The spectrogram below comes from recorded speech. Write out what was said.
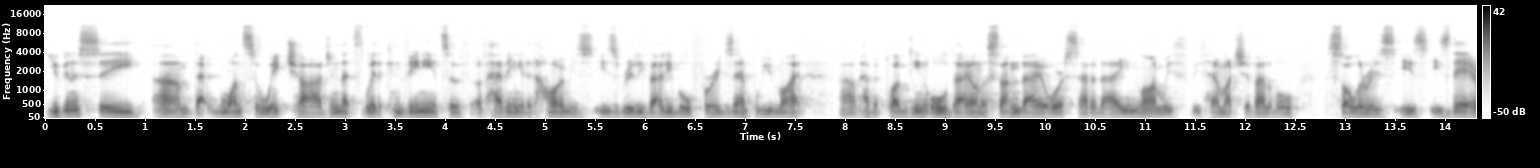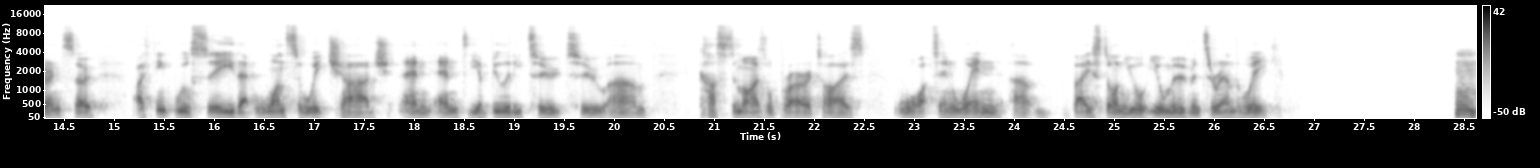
you're going to see um, that once a week charge, and that's where the convenience of, of having it at home is, is really valuable. For example, you might um, have it plugged in all day on a Sunday or a Saturday in line with, with how much available solar is, is, is there. And so I think we'll see that once a week charge and, and the ability to, to um, customize or prioritize what and when uh, based on your, your movements around the week. Hmm.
